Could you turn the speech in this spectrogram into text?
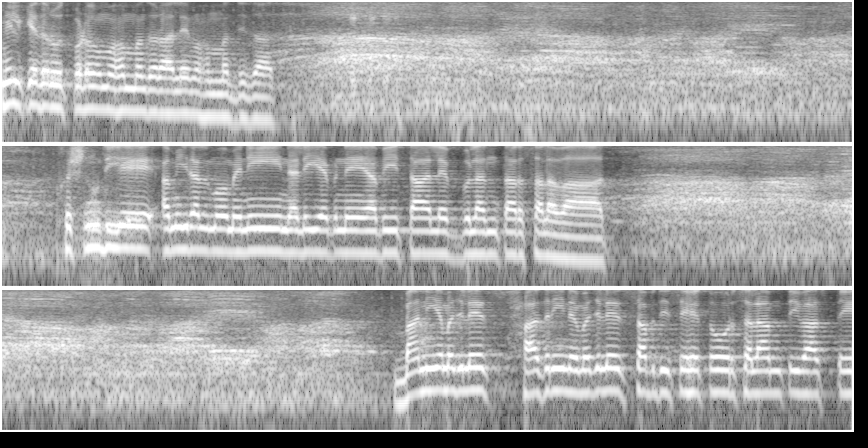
मिल के दरूद पढ़ो, मोहम्मद और आले मोहम्मद दिजात खुशनुदिए अमीर अलमोमिनीन अली इब्न अबी तालिब बुलंतर सलावात। बानी मजलिस, हाजरीन मजलिस सब दी सेहत और सलामती वास्ते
